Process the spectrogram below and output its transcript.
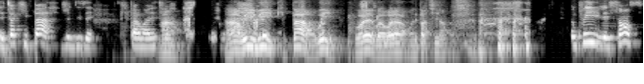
C'est toi qui pars, je disais, qui pars dans les trains. Ah. Ah oui, oui, qui part, oui. Ouais, bah voilà, on est parti. Hein. Donc oui, l'essence.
